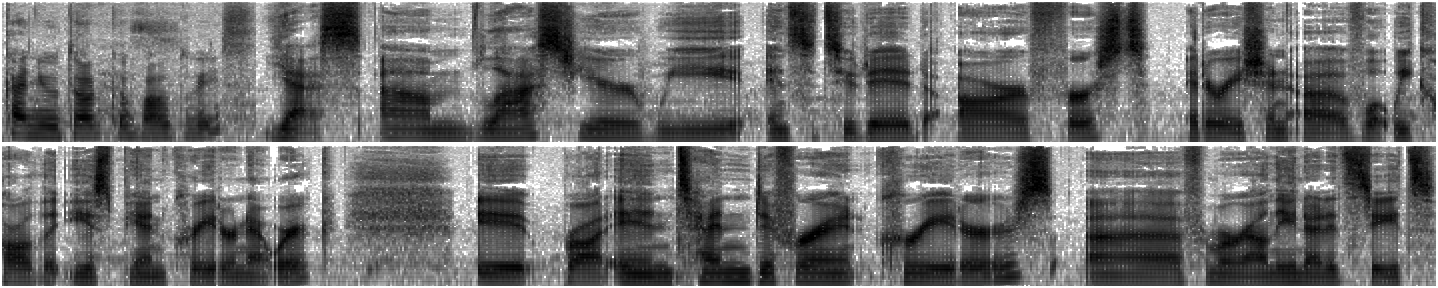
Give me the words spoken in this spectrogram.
Can you talk about this? Yes. Um, last year, we instituted our first iteration of what we call the ESPN Creator Network. It brought in 10 different creators uh, from around the United States,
